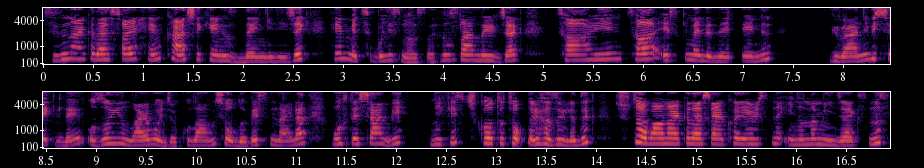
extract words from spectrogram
Sizin arkadaşlar hem kan şekerinizi dengeleyecek hem metabolizmanızı hızlandıracak. Tarihin ta eski medeniyetlerinin güvenli bir şekilde uzun yıllar boyunca kullanmış olduğu besinlerden muhteşem bir nefis çikolata topları hazırladık. Şu tabağın arkadaşlar kalorisine inanamayacaksınız.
